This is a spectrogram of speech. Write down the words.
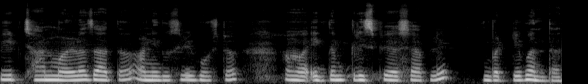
पीठ छान मळलं जातं आणि दुसरी गोष्ट एकदम क्रिस्पी असे आपले बट्टे बनतात.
